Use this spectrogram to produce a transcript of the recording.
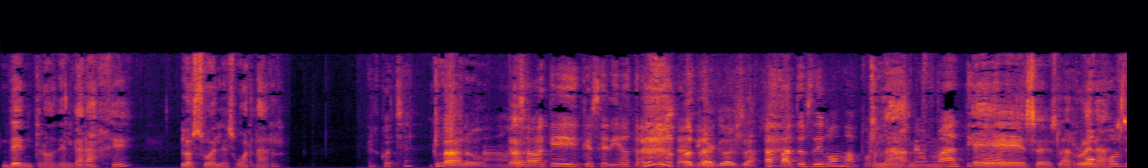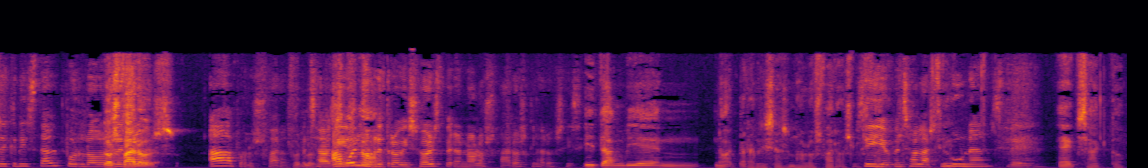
Dentro del garaje lo sueles guardar. ¿El coche? Claro. Ah, pensaba que, que sería otra cosa. Otra claro. cosa. Zapatos de goma por los neumáticos. Eso es, las ruedas. Ojos de cristal por los... Los faros. Ah, por los faros. Por los- Pensaba Ah, que bueno. los retrovisores, pero no los faros, claro, sí, sí. Y también... No, el parabrisas no, los faros. los Sí, yo he faros. pensado las Sí. lunas de... Exacto.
